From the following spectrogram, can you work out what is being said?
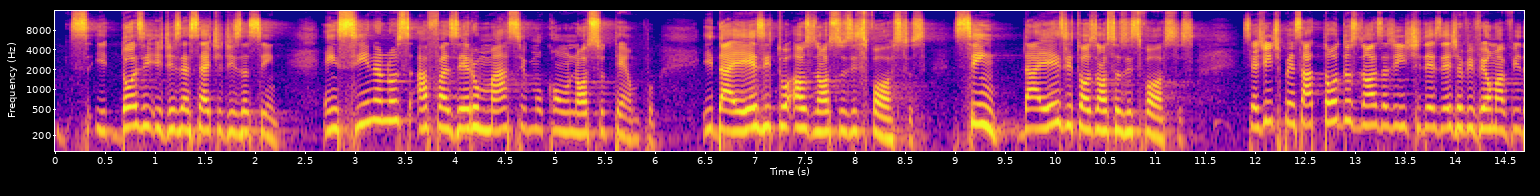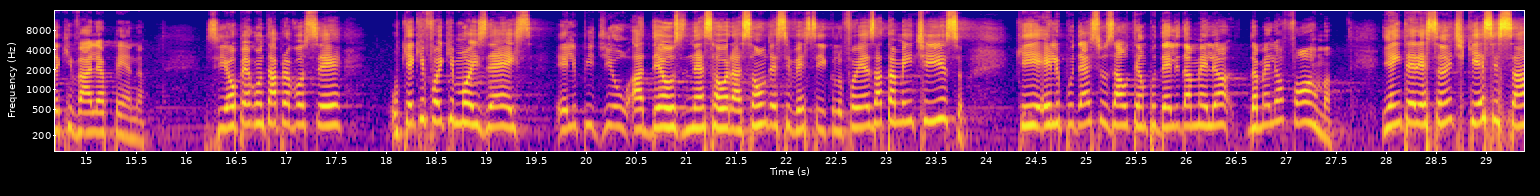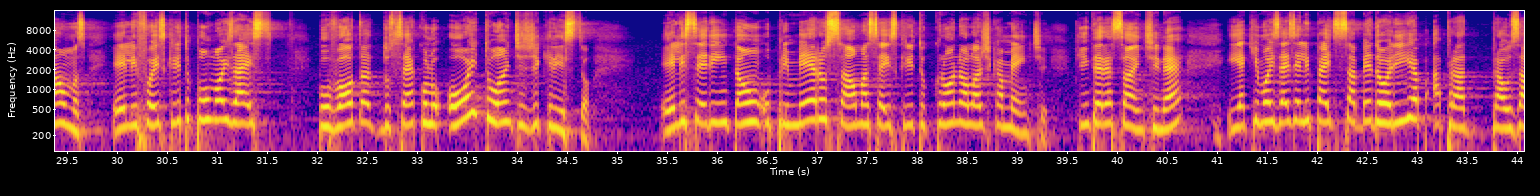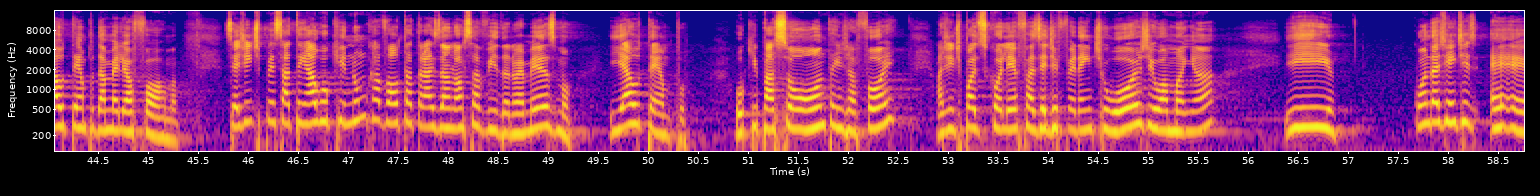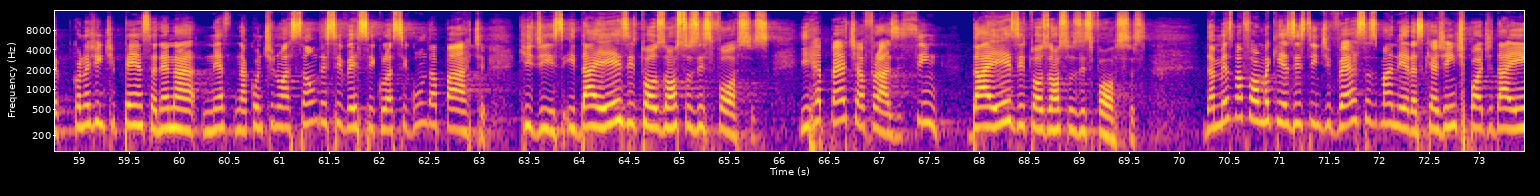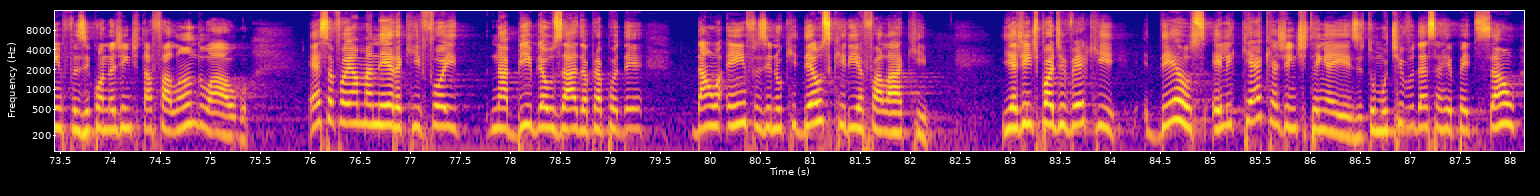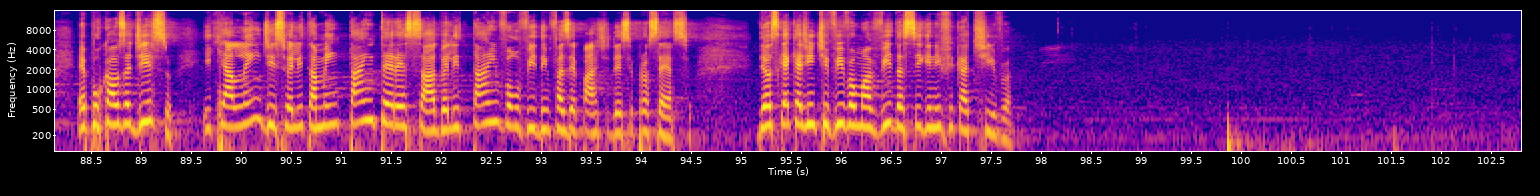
12 e 17 diz assim: Ensina-nos a fazer o máximo com o nosso tempo e dá êxito aos nossos esforços. Sim, dá êxito aos nossos esforços. Se a gente pensar, todos nós a gente deseja viver uma vida que vale a pena. Se eu perguntar para você o que, que foi que Moisés ele pediu a Deus nessa oração desse versículo, foi exatamente isso, que ele pudesse usar o tempo dele da melhor, da melhor forma. E é interessante que esse salmos ele foi escrito por Moisés por volta do século 8 antes de Cristo. Ele seria então o primeiro salmo a ser escrito cronologicamente Que interessante, né? E aqui Moisés ele pede sabedoria para usar o tempo da melhor forma. Se a gente pensar, tem algo que nunca volta atrás da nossa vida, não é mesmo? E é o tempo. O que passou ontem já foi. A gente pode escolher fazer diferente o hoje e o amanhã. E quando a gente, é, é, quando a gente pensa né, na, na continuação desse versículo, a segunda parte, que diz: E dá êxito aos nossos esforços. E repete a frase: Sim, dá êxito aos nossos esforços. Da mesma forma que existem diversas maneiras que a gente pode dar ênfase quando a gente está falando algo, essa foi a maneira que foi na Bíblia usada para poder dar ênfase no que Deus queria falar aqui. E a gente pode ver que Deus, Ele quer que a gente tenha êxito. O motivo dessa repetição é por causa disso. E que, além disso, Ele também está interessado, Ele está envolvido em fazer parte desse processo. Deus quer que a gente viva uma vida significativa.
